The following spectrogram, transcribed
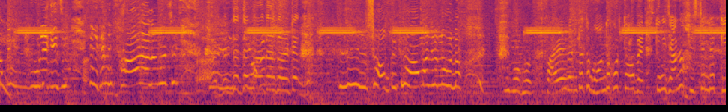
আমি ভুলে গেছি। এখানে ফায়ার অ্যালার্ম আছে সব কিছু আমার জন্য হলো। ফায়ার অ্যালার্মটা তো বন্ধ করতে হবে। তুমি জানো সিস্টেমটা কি?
